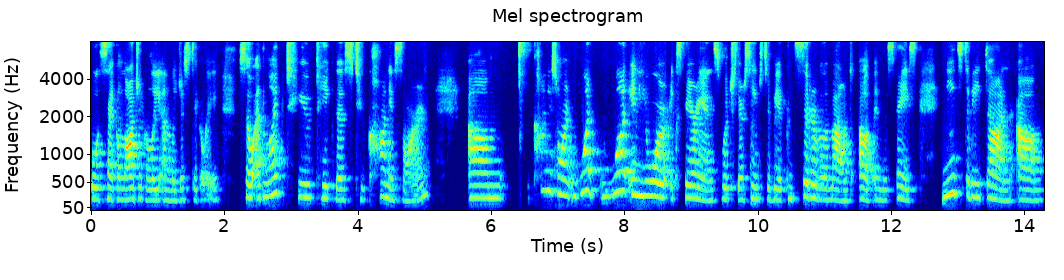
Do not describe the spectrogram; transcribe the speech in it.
both psychologically and logistically. So I'd like to take this to Kanyasorn. Um, Kanyasorn, what, what in your experience, which there seems to be a considerable amount of in the space, needs to be done um,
